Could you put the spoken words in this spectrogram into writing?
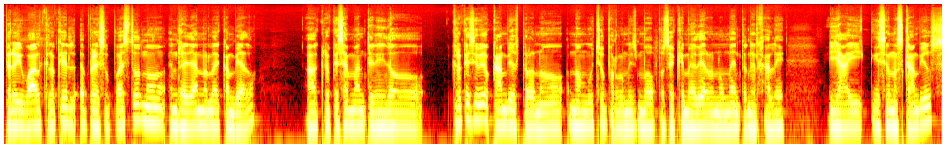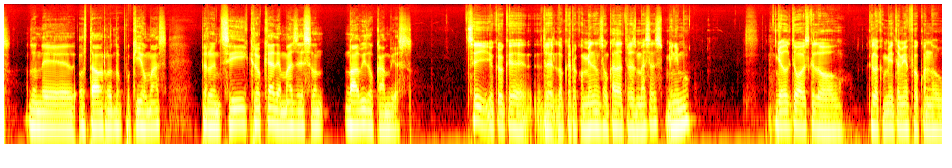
Pero igual, creo que el, el presupuesto no, en realidad no lo he cambiado. Ah, creo que se ha mantenido, creo que sí ha habido cambios, pero no, no mucho por lo mismo, pues de que me dieron un aumento en el jale. Y ahí hice unos cambios donde estaba ahorrando un poquillo más. Pero en sí, creo que además de eso, no ha habido cambios. Sí, yo creo que lo que recomiendan son cada tres meses mínimo. Yo la última vez que lo, que lo cambié también fue cuando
